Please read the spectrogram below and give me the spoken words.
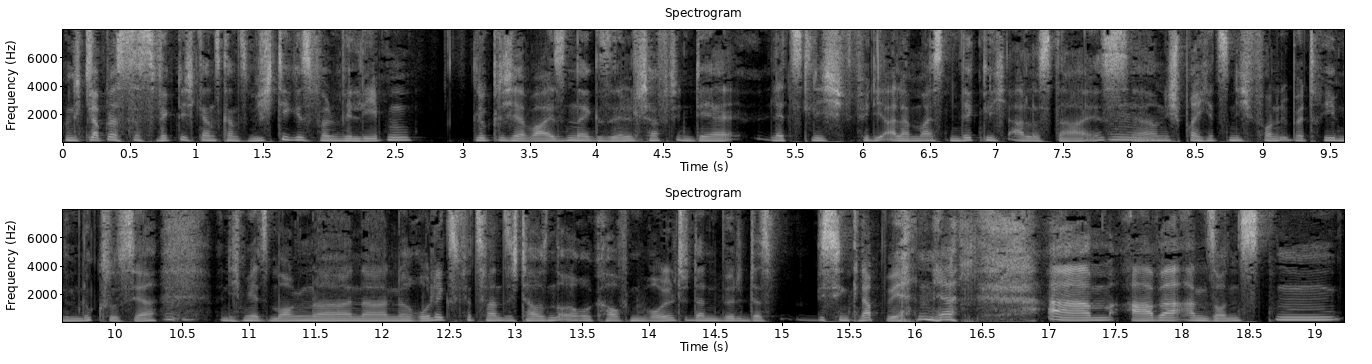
und ich glaube, dass das wirklich ganz, ganz wichtig ist, weil wir leben glücklicherweise in einer Gesellschaft, in der letztlich für die allermeisten wirklich alles da ist. Mhm. Ja, und ich spreche jetzt nicht von übertriebenem Luxus. Ja, mhm. wenn ich mir jetzt morgen eine, eine, eine Rolex für 20.000 Euro kaufen wollte, dann würde das ein bisschen knapp werden. Ja, ähm, aber ansonsten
